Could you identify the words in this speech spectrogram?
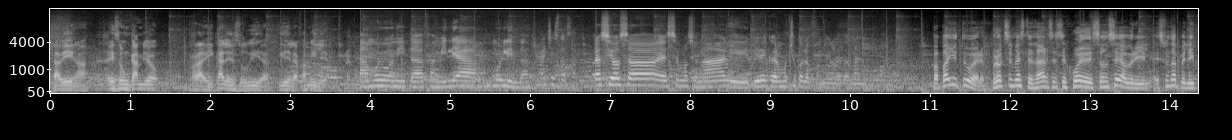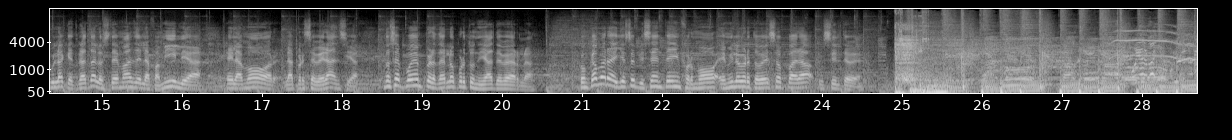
está bien, ¿ah? es un cambio radical en su vida y de la familia. Ah, muy bonita, familiar, muy linda. Muy chistosa. Graciosa, es emocional y tiene que ver mucho con la familia también. Papá Youtuber, próxima a estrenarse este jueves 11 de abril, es una película que trata los temas de la familia, el amor, la perseverancia. No se pueden perder la oportunidad de verla. Con cámara de Joseph Vicente informó Emilio Bertobeso para USIL TV. Yo,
